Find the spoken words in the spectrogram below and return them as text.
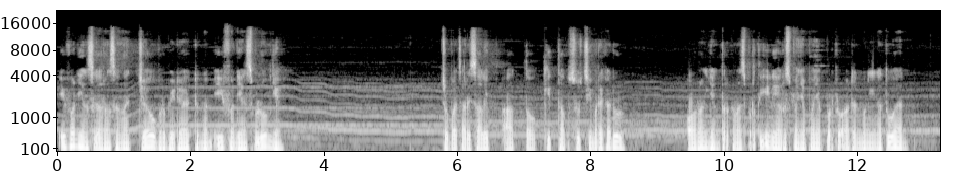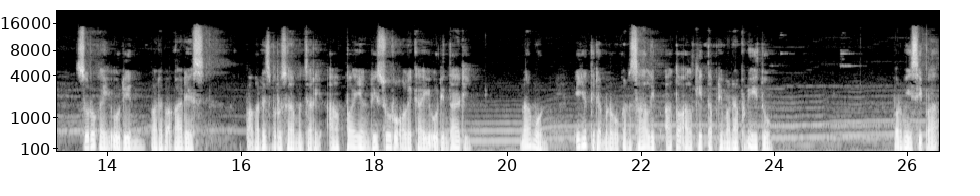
Ivan yang sekarang sangat jauh berbeda dengan Ivan yang sebelumnya. Coba cari salib atau kitab suci mereka dulu. Orang yang terkena seperti ini harus banyak-banyak berdoa dan mengingat Tuhan. Suruh Kai Udin pada Pak Kades. Pak Kades berusaha mencari apa yang disuruh oleh Kai Udin tadi. Namun, ia tidak menemukan salib atau Alkitab di mana pun itu. Permisi pak,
